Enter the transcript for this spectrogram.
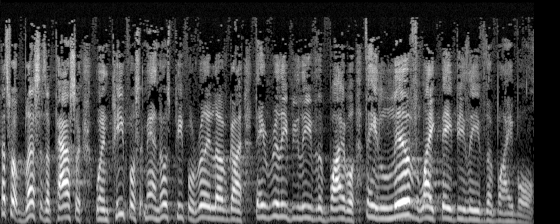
That's what blesses a pastor when people say, man, those people really love God. They really believe the Bible. They live like they believe the Bible.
